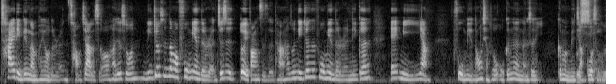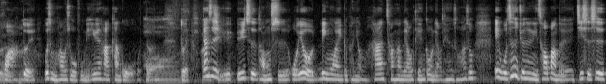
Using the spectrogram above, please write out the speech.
差一点变男朋友的人吵架的时候，他就说：“你就是那么负面的人。”就是对方指责他，他说：“你就是负面的人，你跟 Amy 一样负面。”然后我想说，我跟那个男生根本没讲过什么话，对，为什么他会说我负面？因为他看过我的，哦，对。但是与与此同时，我又有另外一个朋友，他常常聊天，跟我聊天的时候，他说：“哎、我真的觉得你超棒的、欸，即使是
